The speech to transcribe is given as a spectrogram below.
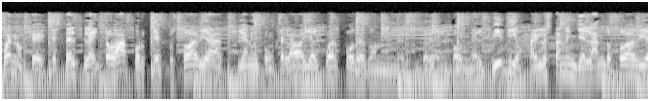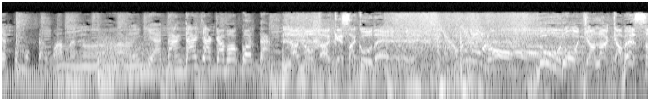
bueno, que, que el pleito, va, porque pues todavía tienen congelado ahí el cuerpo de don el, don el Pidio. Ahí lo están enhielando todavía como caguama, ¿no? ya, tanta, ya acabó corta. La nota que sacude. ¡Duro! ¡Duro ya la cabeza!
